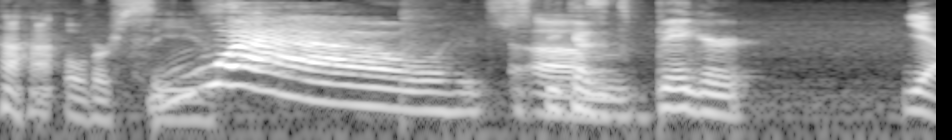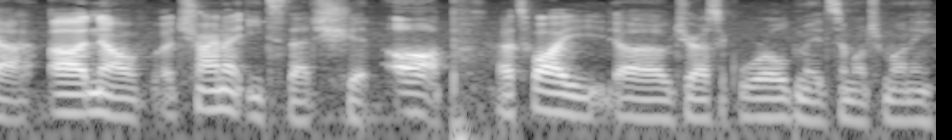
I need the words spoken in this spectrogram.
overseas. Wow! It's just because Um, it's bigger. Yeah. Uh, no, uh, China eats that shit up. That's why uh, Jurassic World made so much money.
